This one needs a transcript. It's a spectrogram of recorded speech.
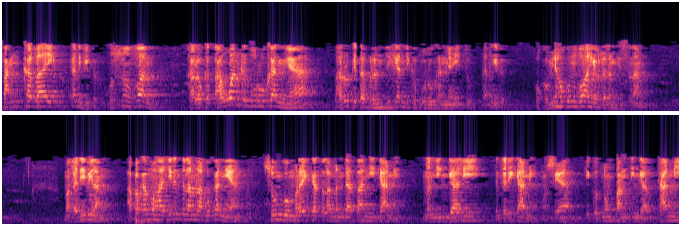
sangka baik kan gitu. Husnuzan. Kalau ketahuan keburukannya baru kita berhentikan di keburukannya itu kan gitu. Hukumnya hukum zahir dalam Islam. Maka dia bilang, apakah muhajirin telah melakukannya? Sungguh mereka telah mendatangi kami, meninggali negeri kami. Maksudnya ikut numpang tinggal. Kami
